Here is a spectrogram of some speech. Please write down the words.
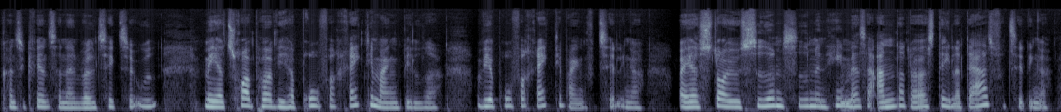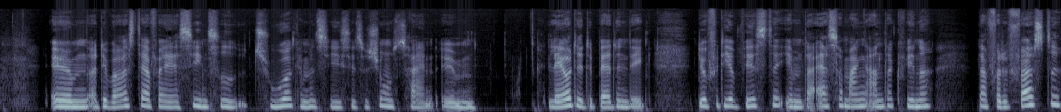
konsekvenserne af en voldtægt ser ud. Men jeg tror på, at vi har brug for rigtig mange billeder, og vi har brug for rigtig mange fortællinger. Og jeg står jo side om side med en hel masse andre, der også deler deres fortællinger. Øhm, og det var også derfor, at jeg i sin tid turde, kan man sige, situationstegn, øhm, lave det debatindlæg. Det var fordi, jeg vidste, at der er så mange andre kvinder, der for det første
